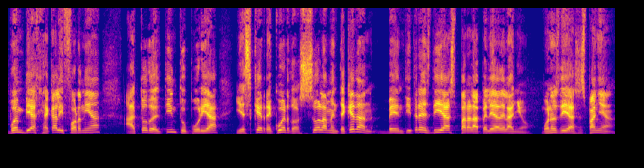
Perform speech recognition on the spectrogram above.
Buen viaje a California, a todo el Team Tupuria, y es que recuerdo, solamente quedan 23 días para la pelea del año. Buenos días, España.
